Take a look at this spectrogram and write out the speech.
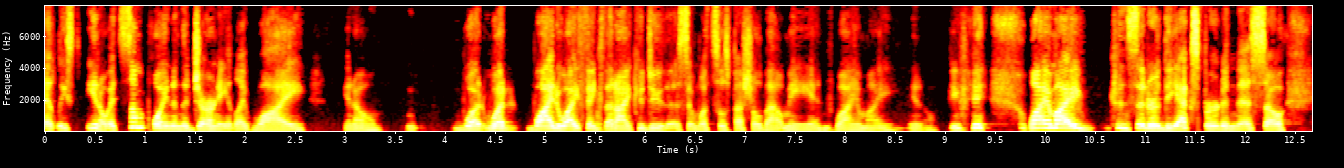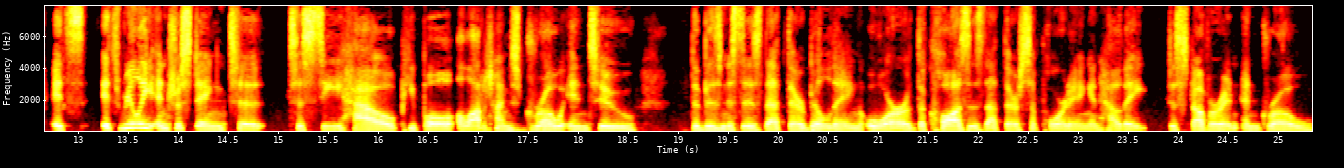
at least you know at some point in the journey like why you know what what why do i think that i could do this? And what's so special about me? And why am i you know why am i considered the expert in this? So it's it's really interesting to to see how people a lot of times grow into the businesses that they're building or the causes that they're supporting and how they discover and, and grow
